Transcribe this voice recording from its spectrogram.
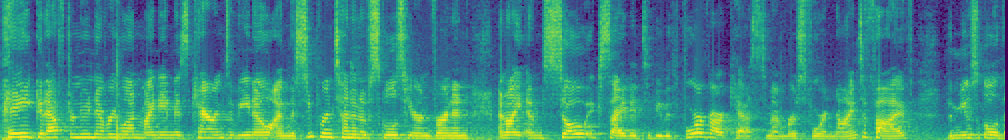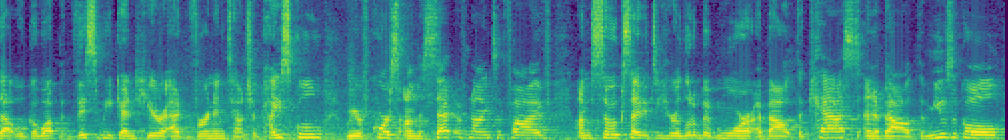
Hey, good afternoon, everyone. My name is Karen D'Avino. I'm the superintendent of schools here in Vernon, and I am so excited to be with four of our cast members for 9 to 5, the musical that will go up this weekend here at Vernon Township High School. We are, of course, on the set of 9 to 5. I'm so excited to hear a little bit more about the cast and about the musical.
